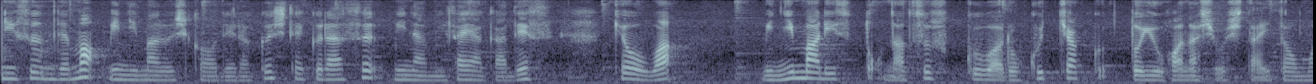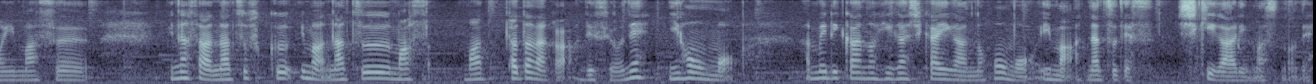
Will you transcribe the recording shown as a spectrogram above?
に住んでもミニマル思考で楽して暮らす南さやかです。今日はミニマリスト夏服は6着というお話をしたいと思います。皆さん夏服今夏真真っ只中ですよね。日本もアメリカの東海岸の方も今夏です。四季がありますので。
